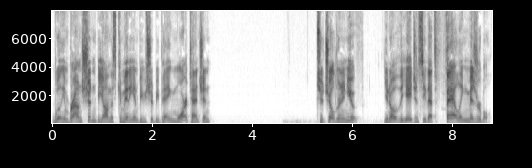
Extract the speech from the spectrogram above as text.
William Brown shouldn't be on this committee and be, should be paying more attention to children and youth? You know, the agency that's failing miserable.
